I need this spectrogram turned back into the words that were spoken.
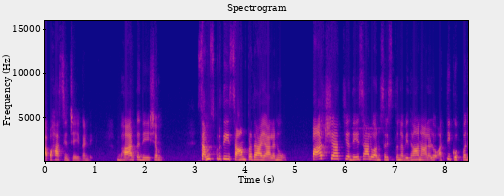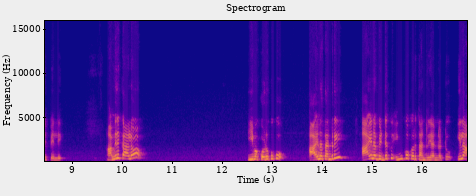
అపహాస్యం చేయకండి. భారతదేశం సంస్కృతి సాంప్రదాయాలను పాశ్చాత్య దేశాలు అనుసరిస్తున్న విధానాలలో అతి గొప్పది పెళ్ళి. అమెరికాలో ఈమె కొడుకుకు ఆయన తండ్రి ఆయన బిడ్డకు ఇంకొకరు తండ్రి అన్నట్టు ఇలా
